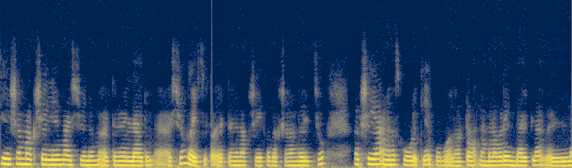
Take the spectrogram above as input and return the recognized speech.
ശേഷം അക്ഷയയും അശ്വിനും ഏട്ടനും എല്ലാവരും അശ്വിൻ കഴിച്ചിട്ടോ ഏട്ടനും അക്ഷയൊക്കെ ഭക്ഷണം കഴിച്ചു. അക്ഷയ അങ്ങനെ സ്കൂളിലേക്ക് പോവുകയാണ് കേട്ടോ നമ്മളവിടെ ഉണ്ടായിട്ടുള്ള വെള്ള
